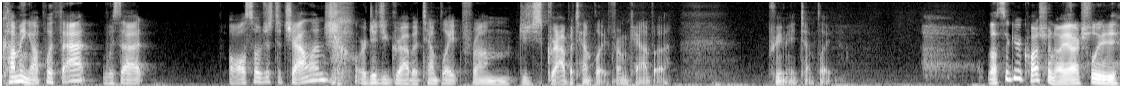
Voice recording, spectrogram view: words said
coming up with that was that also just a challenge, or did you grab a template from? Did you just grab a template from Canva, pre-made template? That's a good question. I actually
